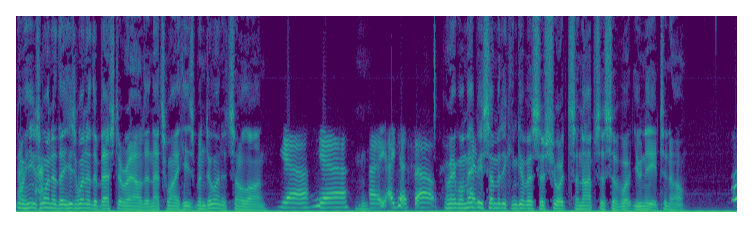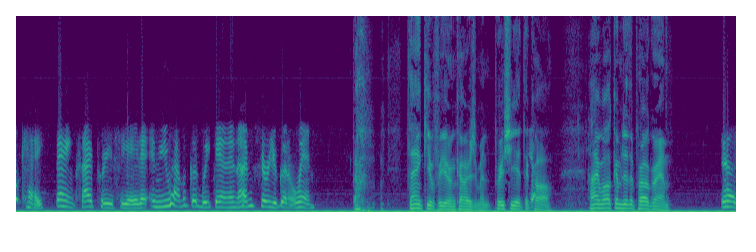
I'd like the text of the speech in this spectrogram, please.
No, he's one of the he's one of the best around, and that's why he's been doing it so long. yeah, yeah. Mm-hmm. I, I guess so. All right. Well, maybe I- somebody can give us a short synopsis of what you need to know. Okay, thanks. I appreciate it, and you have a good weekend. And I'm sure you're going to win. Thank you for your encouragement. Appreciate the call. Hi, welcome to the program. Yes,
